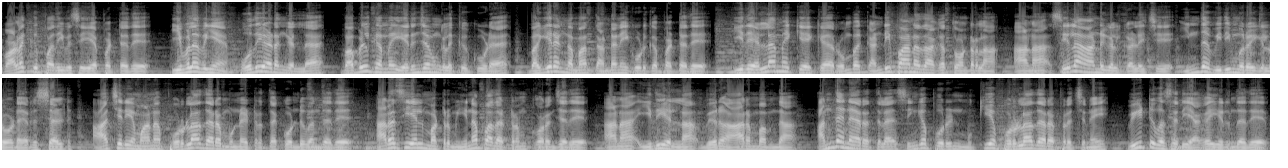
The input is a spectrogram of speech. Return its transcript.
வழக்கு பதிவு செய்யப்பட்டது. இவ்வளவு ஏன் பொது இடங்கள்ல பபிள் கம்மை எரிஞ்சவங்களுக்கு கூட பகிரங்கமா தண்டனை கொடுக்கப்பட்டது. இது எல்லாமே கேட்க ரொம்ப கண்டிப்பானதாக தோன்றலாம். ஆனா சில ஆண்டுகள் கழிச்சு இந்த விதிமுறைகளோட ரிசல்ட் ஆச்சரியமான பொருளாதார முன்னேற்றத்தை கொண்டு வந்தது. அரசியல் மற்றும் இனப்பதற்றம் குறைஞ்சது. ஆனா இது எல்லாம் வெறும் ஆரம்பம்தான். அந்த நேரத்துல சிங்கப்பூரின் முக்கிய பொருளாதார பிரச்சனை வீட்டு வசதியாக இருந்தது.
